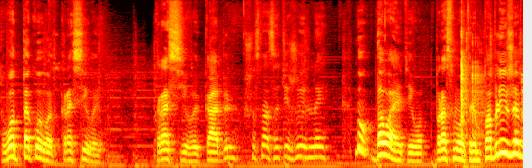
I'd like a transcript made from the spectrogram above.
вот такой вот красивый, красивый кабель 16-жильный. Ну, давайте его просмотрим поближе.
